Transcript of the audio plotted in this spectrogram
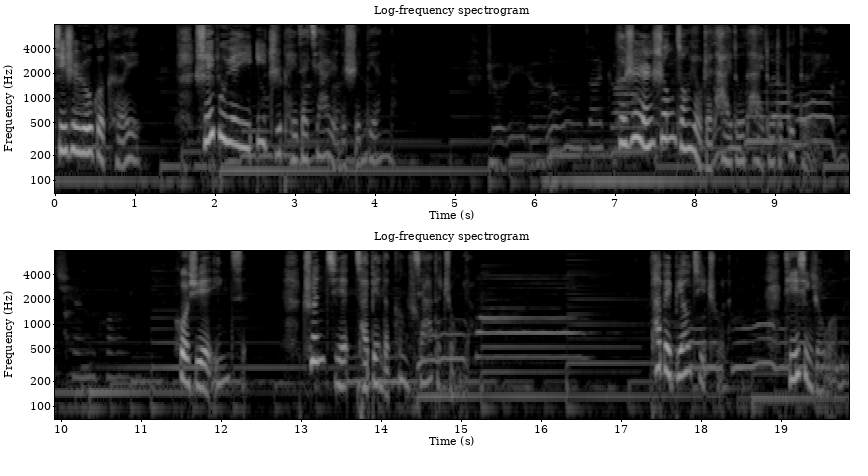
其实，如果可以，谁不愿意一直陪在家人的身边呢？可是人生总有着太多太多的不得已，或许也因此，春节才变得更加的重要。它被标记出来，提醒着我们，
